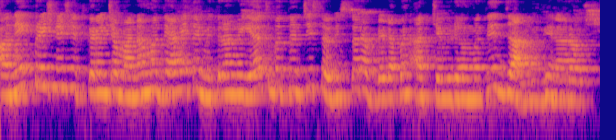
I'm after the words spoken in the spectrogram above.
अनेक प्रश्न शेतकऱ्यांच्या मनामध्ये आहेत. तर मित्रांनो याचबद्दलची सविस्तर अपडेट आपण आजच्या व्हिडिओमध्ये जाणून घेणार आहोत.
